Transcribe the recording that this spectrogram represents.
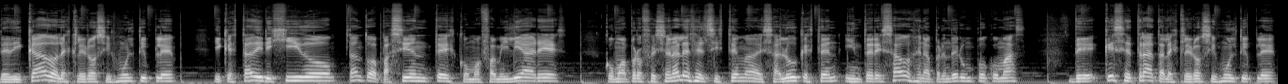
dedicado a la esclerosis múltiple y que está dirigido tanto a pacientes como a familiares, como a profesionales del sistema de salud que estén interesados en aprender un poco más de qué se trata la esclerosis múltiple,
